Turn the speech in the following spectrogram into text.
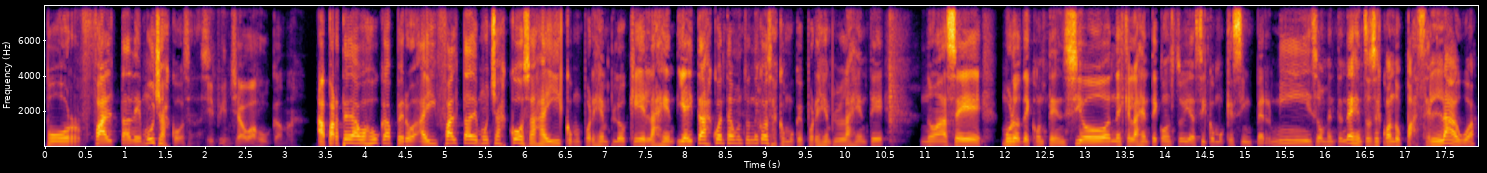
por falta de muchas cosas Y pinche aguajuca, man. aparte de Aguajuca, pero hay falta de muchas cosas ahí, como por ejemplo que la gente, y ahí te das cuenta de un montón de cosas, como que por ejemplo la gente no hace muros de contenciones, que la gente construye así como que sin permiso, ¿me entendés? Entonces cuando pasa el agua,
